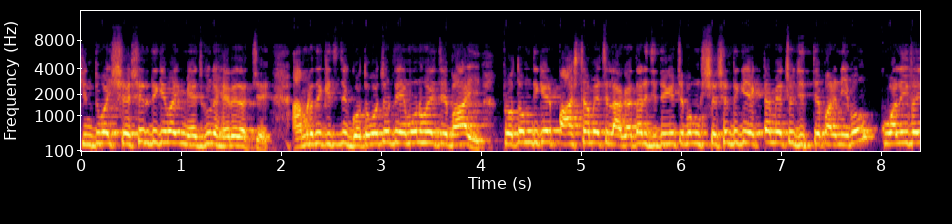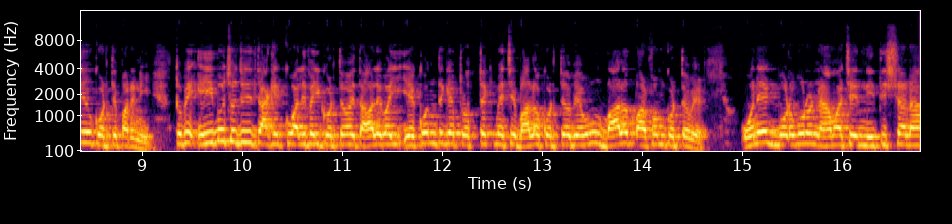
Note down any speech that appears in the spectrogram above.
কিন্তু ভাই শেষের দিকে ভাই ম্যাচগুলো হেরে যাচ্ছে। আমরা দেখেছি যে গত বছর তো এমন হয়েছে, ভাই প্রথম দিকের পাঁচটা ম্যাচ লাগাতার জিতে গেছে এবং শেষের দিকে একটা ম্যাচও জিততে পারেনি এবং কোয়ালিফাইও করতে পারেনি। তবে এই বছর যদি তাকে কোয়ালিফাই করতে হয়, তাহলে ভাই এখন থেকে প্রত্যেক ম্যাচে ভালো করতে হবে এবং ভালো পারফর্ম করতে হবে। অনেক বড় বড় নাম আছে, নীতিশ রানা,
